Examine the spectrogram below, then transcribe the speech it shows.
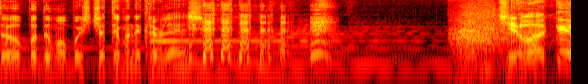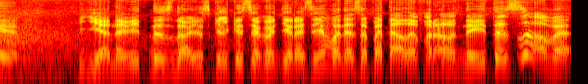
то подумав би, що ти мене кривляєш. Чуваки, я навіть не знаю, скільки сьогодні разів мене запитали про одне і те саме.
